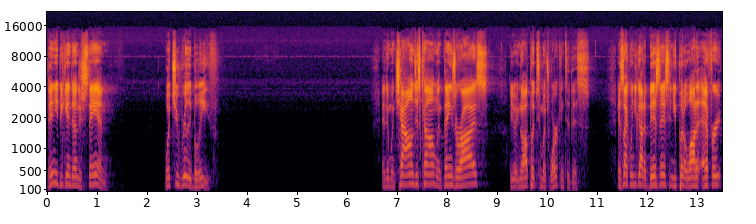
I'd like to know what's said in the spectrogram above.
then you begin to understand what you really believe. And then when challenges come, when things arise, you're like, no, I put too much work into this. It's like when you got a business and you put a lot of effort,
